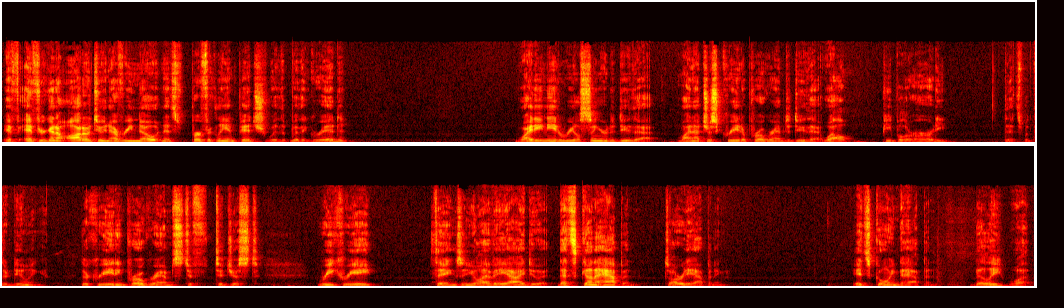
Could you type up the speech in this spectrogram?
If, if you're going to auto tune every note and it's perfectly in pitch with, with a grid, why do you need a real singer to do that? Why not just create a program to do that? Well, people are already, that's what they're doing. They're creating programs to, to just recreate things and you'll have AI do it. That's going to happen. It's already happening. It's going to happen. Billy, what?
